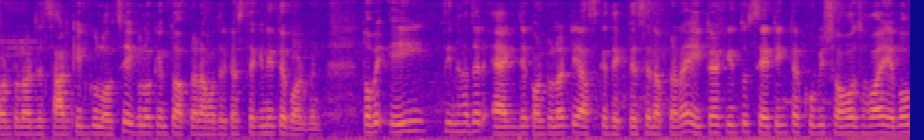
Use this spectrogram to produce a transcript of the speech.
কন্ট্রোলার যে সার্কিটগুলো আছে, এগুলো কিন্তু আপনারা আমাদের কাছ থেকে নিতে পারবেন। তবে এই তিন হাজার এক যে কন্ট্রোলারটি আজকে দেখতেছেন আপনারা এইটার কিন্তু সেটিংটা খুবই সহজ হয় এবং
